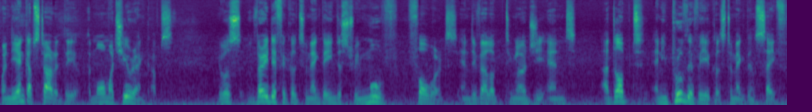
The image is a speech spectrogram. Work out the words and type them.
When the NCAP started, the more mature NCAPs, it was very difficult to make the industry move forwards and develop technology and adopt and improve their vehicles to make them safe.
